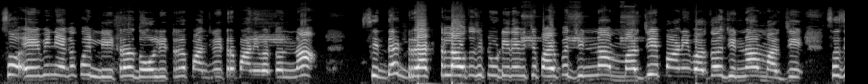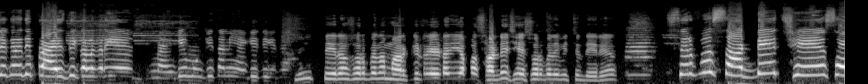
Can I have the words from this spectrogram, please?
ਸੋ ਇਹ ਵੀ ਨਹੀਂ ਹੈਗਾ ਕੋਈ ਲੀਟਰ 2 ਲੀਟਰ 5 ਲੀਟਰ ਪਾਣੀ ਵਰਤੋ ਨਾ। ਸਿੱਧਾ ਡਾਇਰੈਕਟ ਲਾਓ ਤੁਸੀਂ ਟੂਟੀ ਦੇ ਵਿੱਚ ਪਾਈਪ ਜਿੰਨਾ ਮਰਜ਼ੀ ਪਾਣੀ ਵਰਤੋ, ਜਿੰਨਾ ਮਰਜ਼ੀ। ਸੋ ਜੇਕਰ ਇਹਦੀ ਪ੍ਰਾਈਸ ਦੀ ਗੱਲ ਕਰੀਏ, ਮਹਿੰਗੀ ਮੁੰਗੀ ਤਾਂ ਨਹੀਂ ਹੈਗੀ ਜੀ ਕਿਤੇ। ਨਹੀਂ 1300 ਰੁਪਏ ਦਾ ਮਾਰਕੀਟ ਰੇਟ ਹੈ ਜੀ, ਆਪਾਂ 650 ਰੁਪਏ ਦੇ ਵਿੱਚ ਦੇ ਰਹੇ ਹਾਂ। ਸਿਰਫ 650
